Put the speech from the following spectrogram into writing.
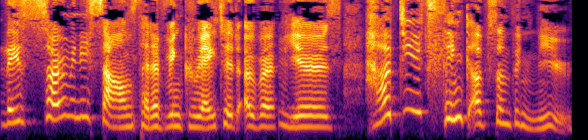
there's so many sounds that have been created over years. How do you think up something new?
